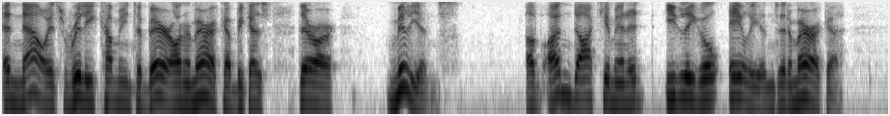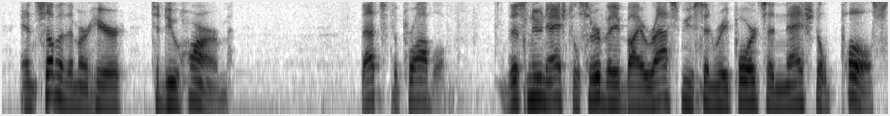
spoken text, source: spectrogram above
And now it's really coming to bear on America because there are millions of undocumented illegal aliens in America, and some of them are here to do harm. That's the problem. This new national survey by Rasmussen Reports and National Pulse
